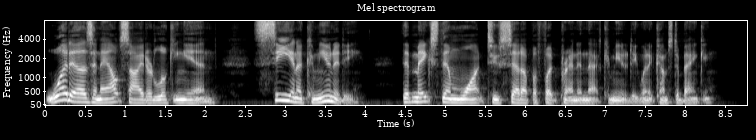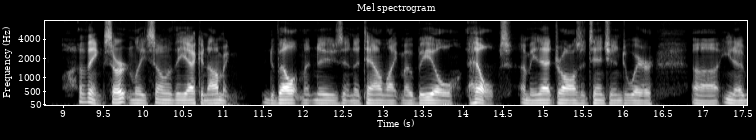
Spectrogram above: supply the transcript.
What does an outsider looking in see in a community that makes them want to set up a footprint in that community when it comes to banking? I think certainly some of the economic development news in a town like Mobile helps. I mean, that draws attention to where, uh, you know,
